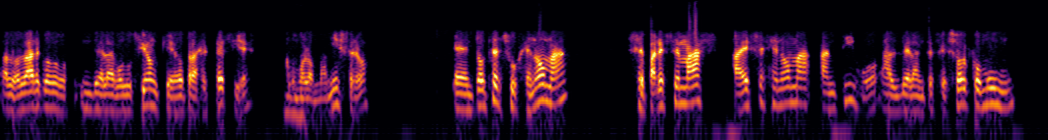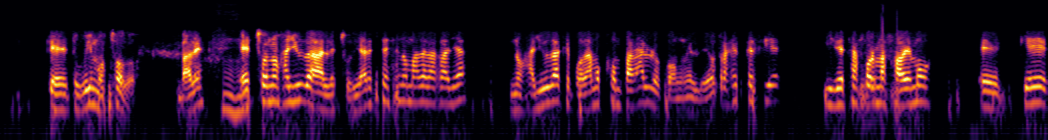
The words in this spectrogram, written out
a lo largo de la evolución que otras especies, como los mamíferos. Entonces, su genoma se parece más a ese genoma antiguo, al del antecesor común que tuvimos todos. ¿vale? Esto nos ayuda al estudiar este genoma de la raya, nos ayuda a que podamos compararlo con el de otras especies y de esta forma sabemos eh, qué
